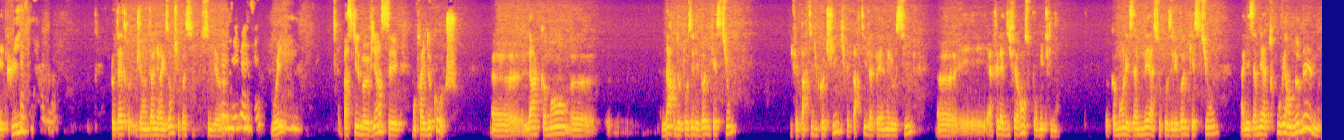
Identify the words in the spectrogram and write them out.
Et puis, peut-être, j'ai un dernier exemple, je ne sais pas si... si euh, vas-y, vas-y. Oui, parce qu'il me vient, c'est mon travail de coach. Euh, là, comment l'art de poser les bonnes questions, qui fait partie du coaching, qui fait partie de la PNL aussi, euh, et a fait la différence pour mes clients. Comment les amener à se poser les bonnes questions, à les amener à trouver en eux-mêmes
